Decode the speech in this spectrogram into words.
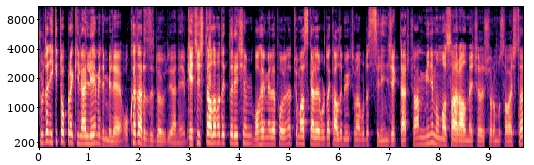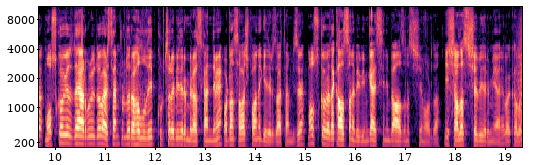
Şuradan iki toprak ilerleyemedim bile. O kadar hızlı dövdü yani. Geçişte alamadıkları için Bohemia ve Polonya'da tüm askerler burada kaldı. Büyük ihtimal burada silinecekler. Şu an minimum hasar almaya çalışıyorum bu savaşta. Moskova'da da eğer burayı döversem şuraları halılayıp kurtarabilirim biraz kendimi. Oradan savaş puanı gelir zaten bize. Moskova'da kalsana bebeğim. Gel senin bir ağzını sıçayım orada. İnşallah sıçabilirim yani bakalım.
